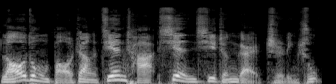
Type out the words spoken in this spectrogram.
劳动保障监察限期整改指令书，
